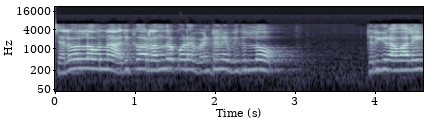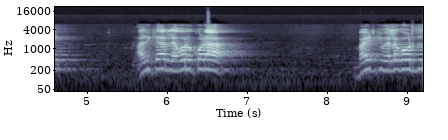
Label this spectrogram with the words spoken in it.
సెలవుల్లో ఉన్న అధికారులందరూ కూడా వెంటనే విధుల్లో తిరిగి రావాలి. అధికారులు ఎవరు కూడా బయటికి వెళ్ళకూడదు.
